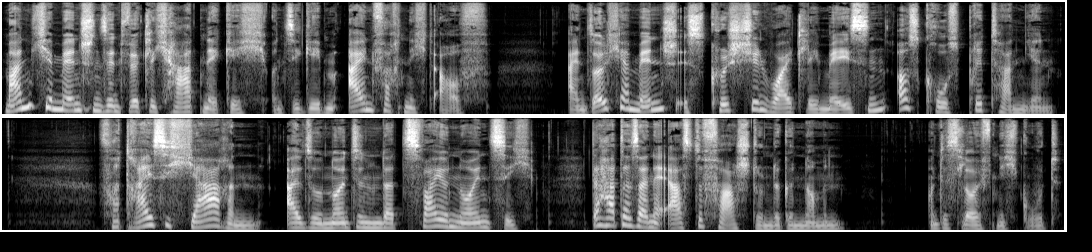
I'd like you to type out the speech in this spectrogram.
Manche Menschen sind wirklich hartnäckig und sie geben einfach nicht auf. Ein solcher Mensch ist Christian Whiteley Mason aus Großbritannien. Vor 30 Jahren, also 1992, da hat er seine erste Fahrstunde genommen. Und es läuft nicht gut.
